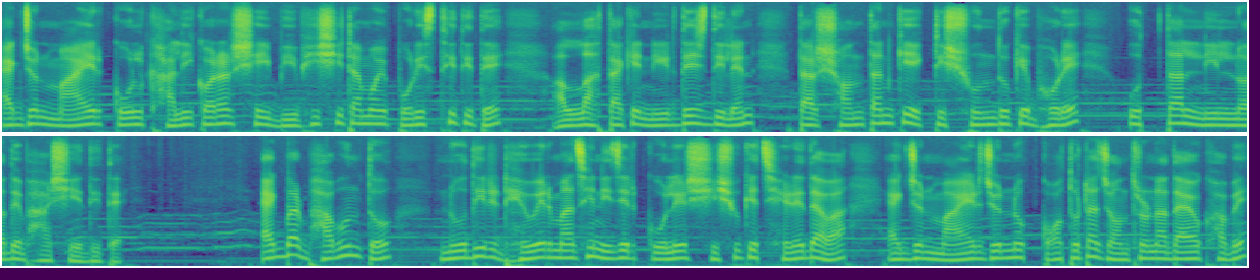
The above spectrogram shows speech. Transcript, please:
একজন মায়ের কোল খালি করার সেই বিভীষিতাময় পরিস্থিতিতে আল্লাহ তাকে নির্দেশ দিলেন তার সন্তানকে একটি সুন্দুকে ভরে উত্তাল নীলনদে ভাসিয়ে দিতে। একবার ভাবুন তো, নদীর ঢেউয়ের মাঝে নিজের কোলের শিশুকে ছেড়ে দেওয়া একজন মায়ের জন্য কতটা যন্ত্রণাদায়ক হবে?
